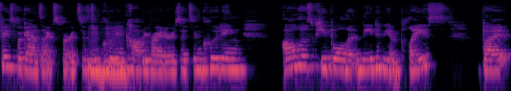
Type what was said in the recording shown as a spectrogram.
Facebook ads experts, it's mm-hmm. including copywriters, it's including all those people that need to be in place, but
